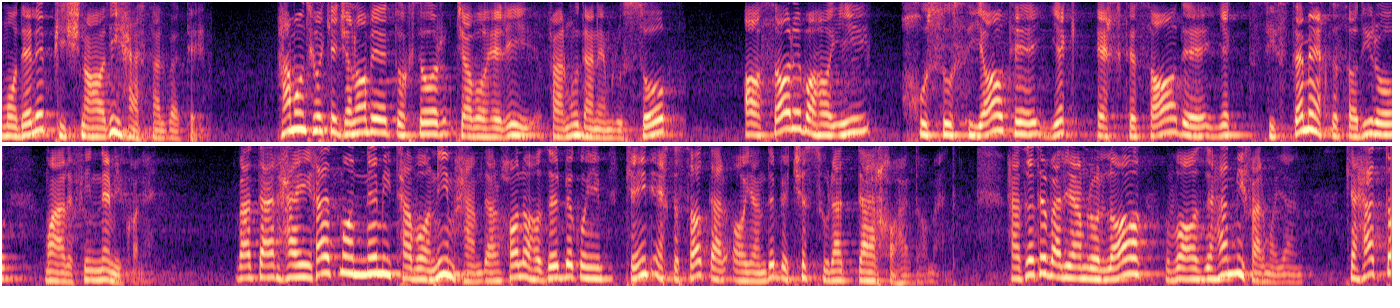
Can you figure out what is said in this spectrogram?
مدل پیشنهادی هست البته. همانطور که جناب دکتر جواهری فرمودن امروز صبح آثار بهایی خصوصیات یک اقتصاد یک سیستم اقتصادی رو معرفی نمی‌کنه. و در حقیقت ما نمی‌توانیم هم در حال حاضر بگوییم که این اقتصاد در آینده به چه صورت در خواهد آمد. حضرت ولی امرالله واضحا میفرمایند که حتی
